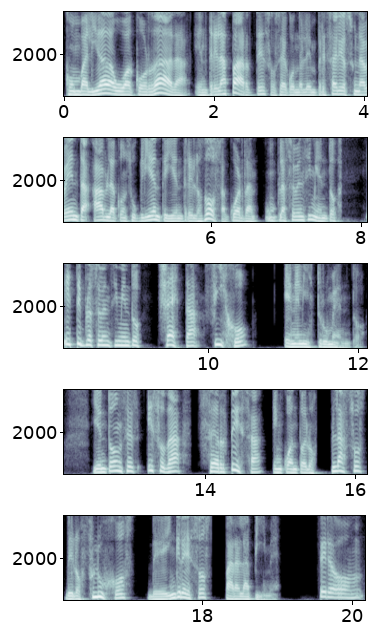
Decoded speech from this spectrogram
convalidada o acordada entre las partes, o sea, cuando el empresario hace una venta, habla con su cliente y entre los dos acuerdan un plazo de vencimiento, este plazo de vencimiento ya está fijo en el instrumento. Y entonces eso da certeza en cuanto a los plazos de los flujos de ingresos para la pyme. Pero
